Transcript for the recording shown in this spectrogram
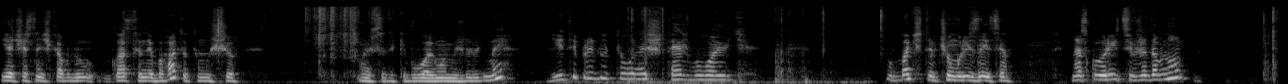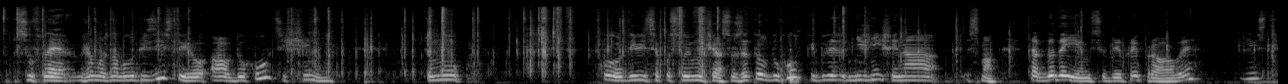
Я чесничка буду класти небагато, тому що ми все-таки буваємо між людьми. Діти прийдуть, то вони ж теж бувають. От бачите, в чому різниця? На сковорідці вже давно суфле вже можна було б з'їсти його, а в духовці ще ні. Тому дивіться по своєму часу. Зато в духовці буде ніжніший на смак. Так, додаємо сюди приправи. Єсть.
